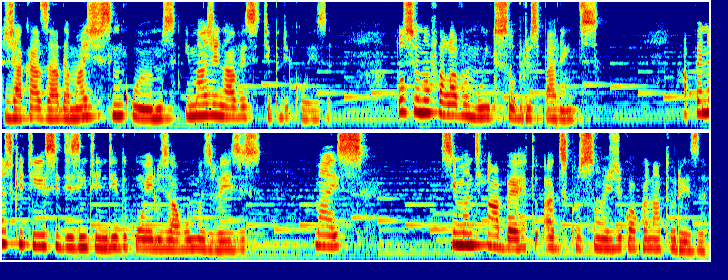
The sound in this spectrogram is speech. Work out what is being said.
já casada há mais de cinco anos, imaginava esse tipo de coisa. Lúcio não falava muito sobre os parentes. Apenas que tinha se desentendido com eles algumas vezes, mas se mantinha aberto a discussões de qualquer natureza.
